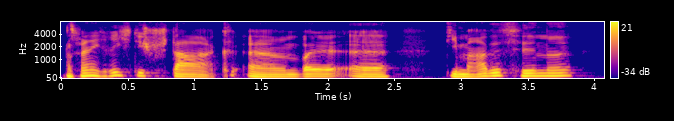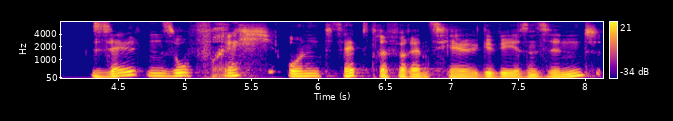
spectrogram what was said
Das fand ich richtig stark, ähm, weil äh, die Marvel-Filme selten so frech und selbstreferenziell gewesen sind.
